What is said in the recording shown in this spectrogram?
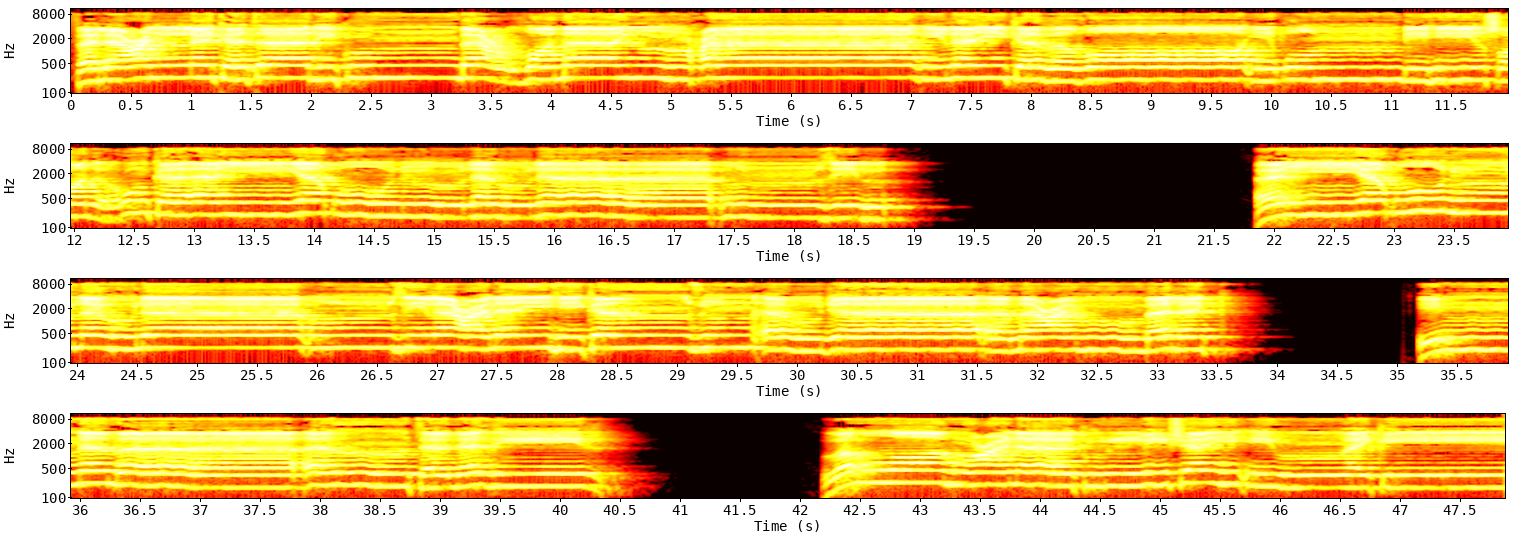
فلعلك تارك بعض ما يوحى إليك بضائق به صدرك أن يقولوا لولا أنزل أن يقولوا لولا أنزل عليه كنز أو جاء معه ملك إنما أنت نذير والله على كل شيء وكيل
